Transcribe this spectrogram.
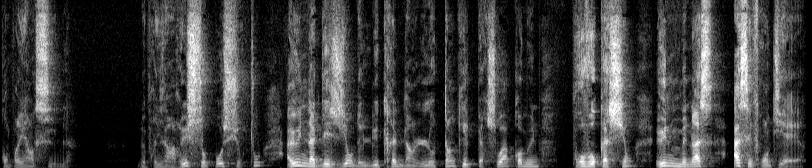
compréhensibles. Le président russe s'oppose surtout à une adhésion de l'Ukraine dans l'OTAN qu'il perçoit comme une provocation et une menace à ses frontières.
